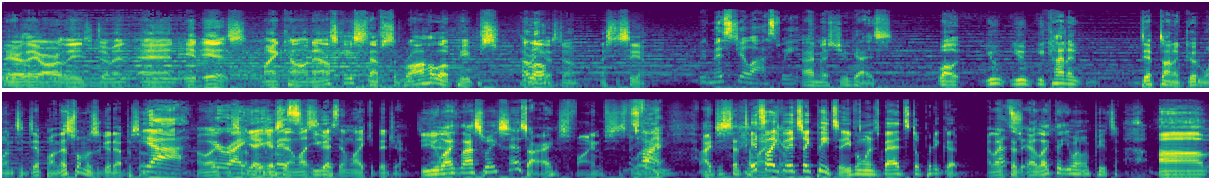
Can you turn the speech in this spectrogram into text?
There they are, ladies and gentlemen. And it is Mike Kalinowski, Steph Sabraw. Hello, peeps. How are Hello. you guys doing? Nice to see you. We missed you last week. I missed you guys. Well, you you you kind of dipped on a good one to dip on. This one was a good episode. Yeah, I like you're this right. episode. Yeah, you We guys didn't missed- like you guys didn't like it, did you? Do you like last week's? That's all right. It's fine. It's just It's whatever. fine. I just said to It's Mike, like it's like pizza. Even when it's bad, it's still pretty good. I like That's that. true. I like that you went with pizza. Um,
